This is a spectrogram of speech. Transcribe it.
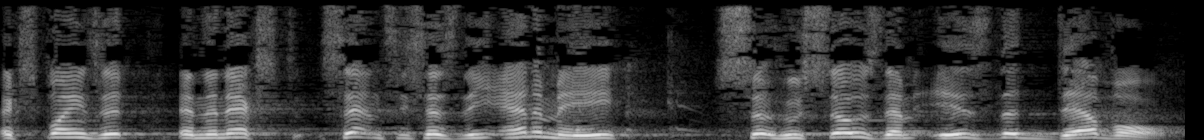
explains it in the next sentence. He says, the enemy who sows them is the devil.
